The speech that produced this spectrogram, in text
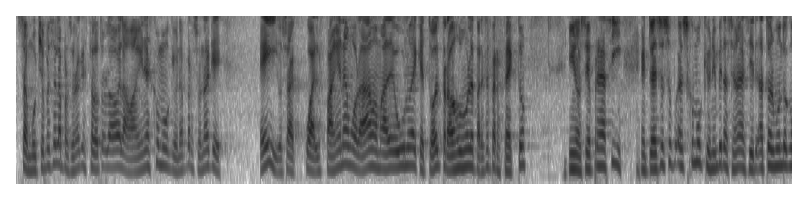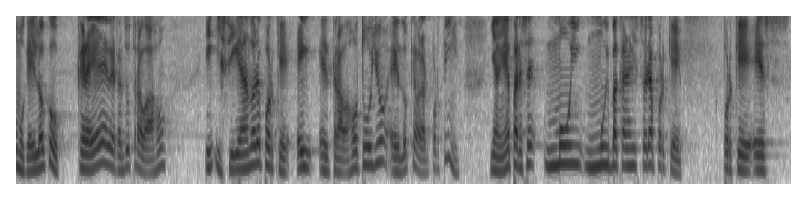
O sea, muchas veces la persona que está al otro lado de la vaina es como que una persona que, hey, o sea, cual fan enamorada mamá de uno de que todo el trabajo de uno le parece perfecto y no siempre es así. Entonces eso es como que una invitación a decir a todo el mundo como que, hey, loco, cree de verdad en tu trabajo y, y sigue dándole porque, hey, el trabajo tuyo es lo que va a hablar por ti. Y a mí me parece muy, muy bacana esa historia porque, porque es,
